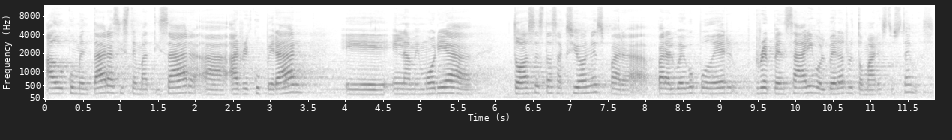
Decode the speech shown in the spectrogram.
a, documentar, a sistematizar, a, a recuperar eh, en la memoria todas estas acciones para, para luego poder repensar y volver a retomar estos temas.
